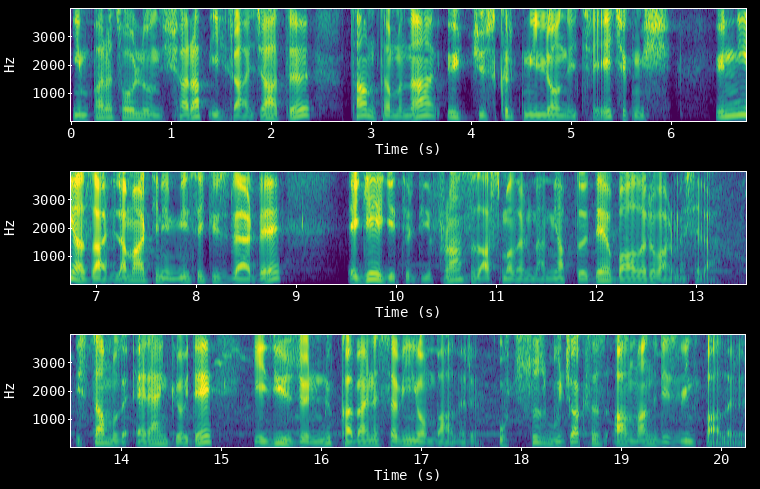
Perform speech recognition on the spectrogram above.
imparatorluğun şarap ihracatı tam tamına 340 milyon litreye çıkmış. Ünlü yazar Lamartine'in 1800'lerde Ege'ye getirdiği Fransız asmalarından yaptığı dev bağları var mesela. İstanbul'da Erenköy'de 700 dönümlük Cabernet Sauvignon bağları, uçsuz bucaksız Alman Riesling bağları.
